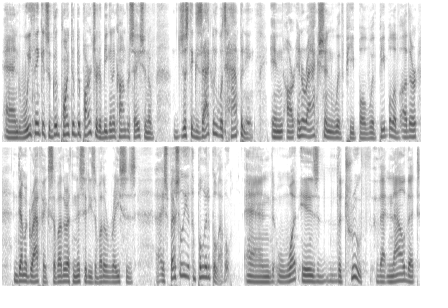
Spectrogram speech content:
And we think it's a good point of departure to begin a conversation of just exactly what's happening in our interaction with people, with people of other demographics, of other ethnicities, of other races, uh, especially at the political level. And what is the truth that now that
